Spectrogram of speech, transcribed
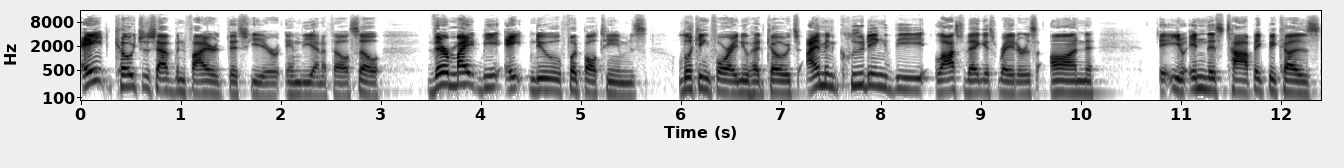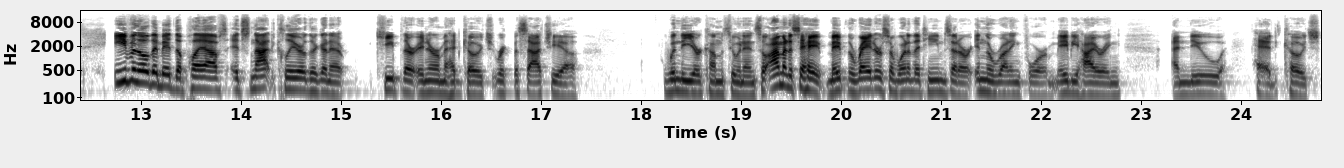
eight coaches have been fired this year in the NFL. So there might be eight new football teams looking for a new head coach. I'm including the Las Vegas Raiders on you know in this topic because even though they made the playoffs, it's not clear they're going to keep their interim head coach Rick Bisaccia when the year comes to an end. So I'm going to say, hey, maybe the Raiders are one of the teams that are in the running for maybe hiring a new head coach.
